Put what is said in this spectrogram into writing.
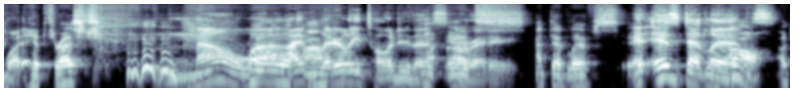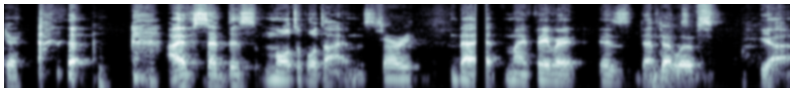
what hip thrusts. No, No, uh, I've um, literally told you this it's already. Not deadlifts. It is deadlifts. Oh, okay. I've said this multiple times Sorry. that my favorite is deadlifts. Deadlifts. Yeah.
